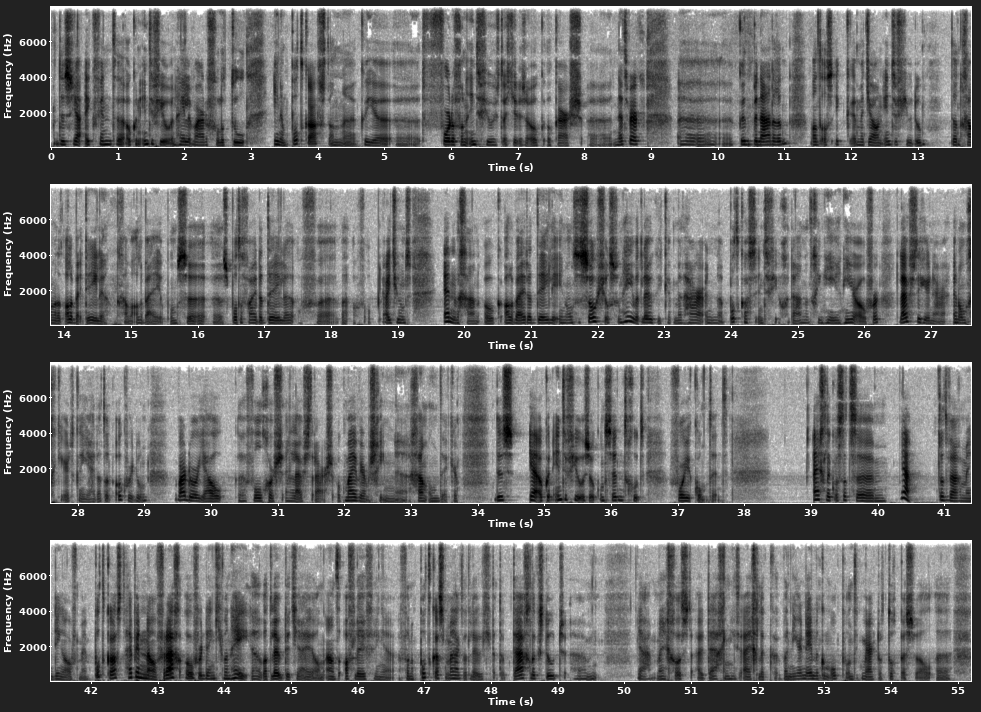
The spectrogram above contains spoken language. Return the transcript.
Dus ja, ik vind uh, ook een interview een hele waardevolle tool in een podcast. Dan uh, kun je, uh, het voordeel van een interview is dat je dus ook elkaars netwerk kunt benaderen. Want als ik met jou een interview doe, dan gaan we dat allebei delen. Dan gaan we allebei op onze Spotify dat delen of, of op iTunes. En we gaan ook allebei dat delen in onze socials. Van hé, hey, wat leuk, ik heb met haar een podcast interview gedaan. Dat ging hier en hier over. Luister hiernaar. En omgekeerd kun jij dat dan ook weer doen waardoor jouw uh, volgers en luisteraars ook mij weer misschien uh, gaan ontdekken. Dus ja, ook een interview is ook ontzettend goed voor je content. Eigenlijk was dat, uh, ja, dat waren mijn dingen over mijn podcast. Heb je er nou een vraag over? Denk je van, hé, hey, uh, wat leuk dat jij al een aantal afleveringen van een podcast maakt. Wat leuk dat je dat ook dagelijks doet. Um, ja, mijn grootste uitdaging is eigenlijk eh, wanneer neem ik hem op? Want ik merk dat het toch best wel uh,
